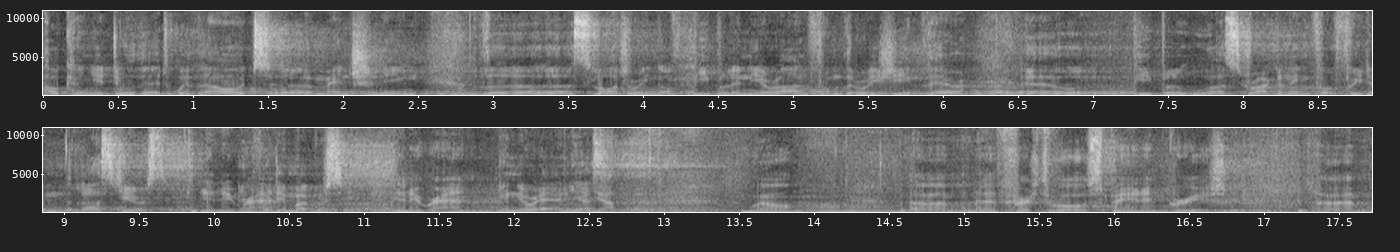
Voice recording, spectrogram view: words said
How can you do that without uh, mentioning the uh, slaughtering of people in Iran from the regime there? Uh, people who are struggling for freedom in the last years. In Iran? For democracy. In Iran? In Iran, yes. Yeah. Well, um, first of all, Spain and Greece. Um,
